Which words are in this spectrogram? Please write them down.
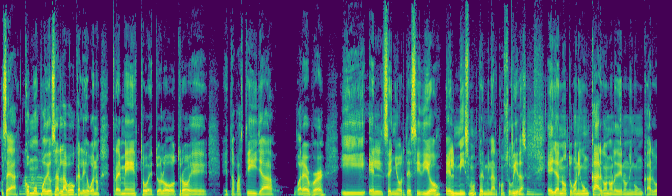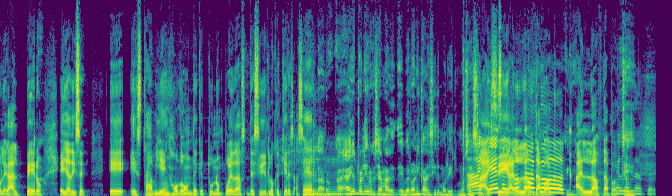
O sea, como podía usar la boca, le dijo, bueno, tráeme esto, esto, lo otro, eh, esta pastilla, whatever. Y el señor decidió él mismo terminar con su vida. su vida. Ella no tuvo ningún cargo, no le dieron ningún cargo legal, pero ella dice, eh, está bien jodón de que tú no puedas decidir lo que quieres hacer. Claro. Mm. Hay hay otro libro que se llama eh, Verónica decide morir. No sé si. Ah, I yes, see, I I love love that that book. book. I love that book. I love Sí. that book.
